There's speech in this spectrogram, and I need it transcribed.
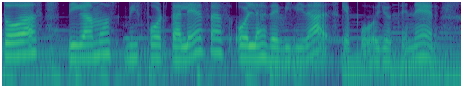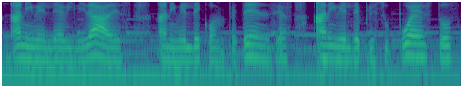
todas, digamos, mis fortalezas o las debilidades que puedo yo tener a nivel de habilidades, a nivel de competencias, a nivel de presupuestos,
